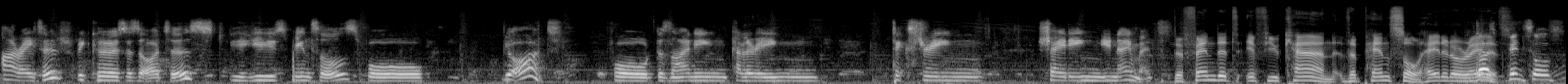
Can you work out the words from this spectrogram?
I rate it because as an artist, you use pencils for your art, for designing, coloring, texturing, shading, you name it. Defend it if you can. The pencil, hate it or rate Guys, it. pencils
